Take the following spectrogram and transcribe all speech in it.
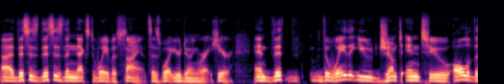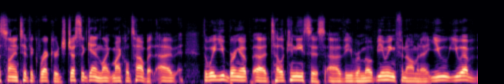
Uh, this is this is the next wave of science, is what you're doing right here. And the the way that you jumped into all of the scientific records, just again like Michael Talbot, uh, the way you bring up uh, telekinesis, uh, the remote viewing phenomena, you you have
